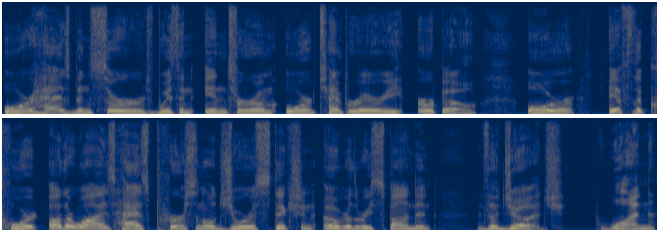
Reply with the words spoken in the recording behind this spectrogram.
or has been served with an interim or temporary ERPO, or if the court otherwise has personal jurisdiction over the respondent, the judge 1.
